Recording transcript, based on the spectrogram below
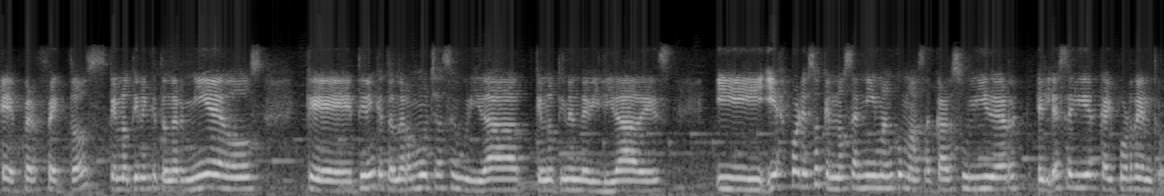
eh, perfectos, que no tienen que tener miedos, que tienen que tener mucha seguridad, que no tienen debilidades. Y, es por eso que no se animan como a sacar su líder, el, ese líder que hay por dentro,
